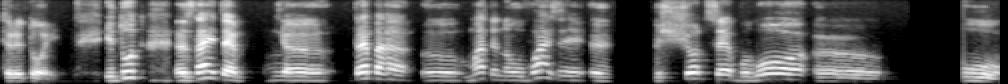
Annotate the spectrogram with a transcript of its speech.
територій. І тут, е, знаєте, е, треба е, мати на увазі, е, що це було е, у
